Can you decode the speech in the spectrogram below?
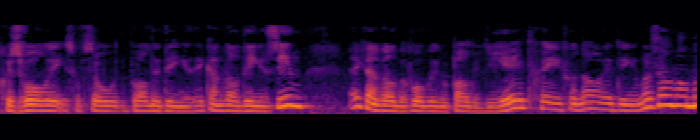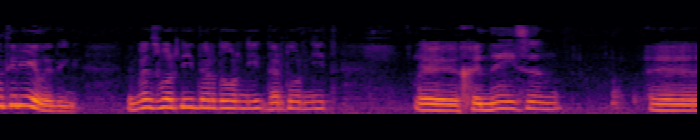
gezwollen is of zo, bepaalde dingen. Hij kan wel dingen zien, hij kan wel bijvoorbeeld een bepaalde dieet geven, allerlei dingen, maar het zijn allemaal materiële dingen. De mens wordt niet daardoor niet, daardoor niet uh, genezen uh,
